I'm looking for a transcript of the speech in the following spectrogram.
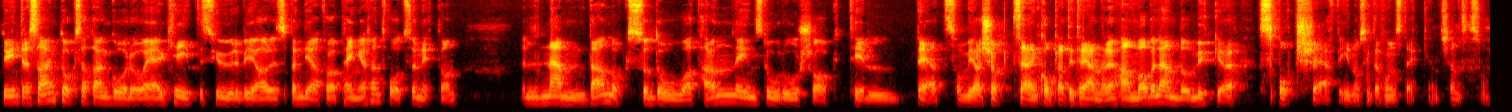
det är intressant också att han går och är kritisk hur vi har spenderat våra pengar sedan 2019. Nämnde han också då att han är en stor orsak till det som vi har köpt sen kopplat till tränare. Han var väl ändå mycket sportchef inom citationstecken känns det som.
